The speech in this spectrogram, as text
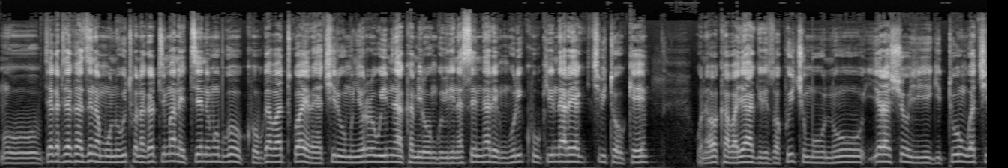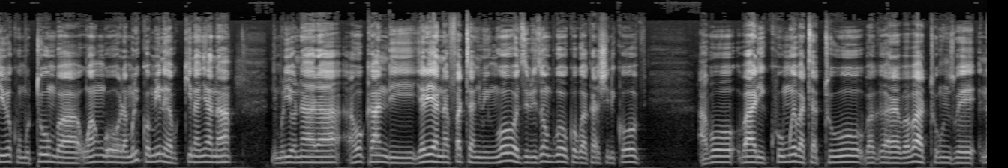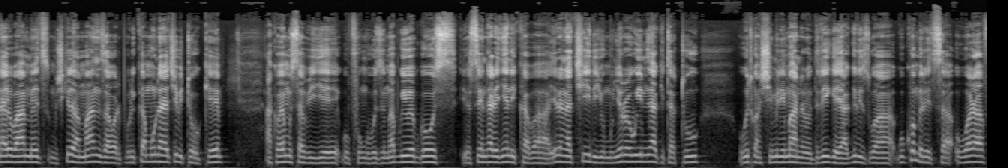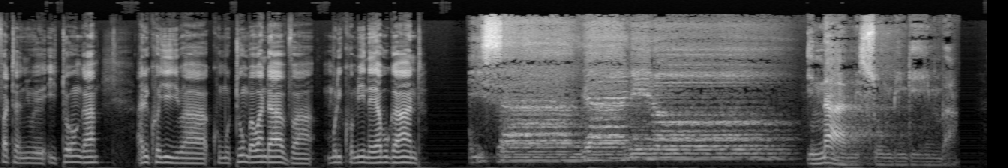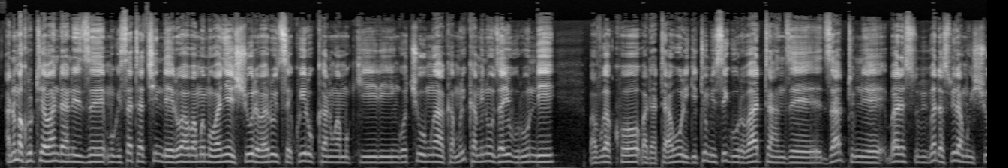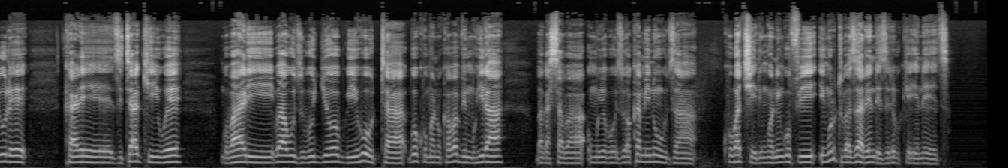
mu by'agateakazi na muntu witwa na Gatimana Etienne mu bwoko bw'abatwayara yaciriwe umunyororo w'imyaka mirongo ibiri na sentare nkuri ku kiri ntara ya Kibitoke ngo nawe yagirizwa kwica umuntu yarashoye igitungwa ciwe ku mutumba wangora muri komine ya bukinanyana ni muri iyo ntara aho kandi yari yanafatanywe inkoho zibiri mu bwoko bwa karashinikove abo bari kumwe batatu bagaba batunzwe nayo bameze umushyikiramanza wa repubulika mu ntara ya Cibitoke akaba yamusabiye gupfunga ubuzima bwiwe bwose iyo sentare nyene ikaba yaranaciriye umunyororo w'imyaka itatu uwitwa nshimirimana Rodrigue yagirizwa gukomeretsa uwarafatanywe itonga ariko yiba ku mutumba wa ndava muri komine ya Buganda isanganiro inama isumba ingimba ano makuru tuyabandanirize mu gisata c'indero aho bamwe mu banyeshuri baherutse kwirukanwa mu kiringo cy’umwaka muri kaminuza y'u Burundi bavuga ko badatahura igituma insiguro batanze zatumye badasubira mu ishuri kare zitakiwe ngo bari babuze uburyo bwihuta bwo kumanuka bava imuhira bagasaba umuyobozi wa kaminuza kubacira inkoni ngufi inkuru tubazarendeze bukeye neza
